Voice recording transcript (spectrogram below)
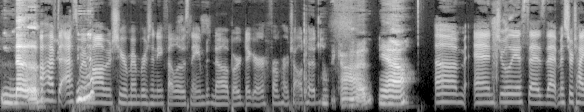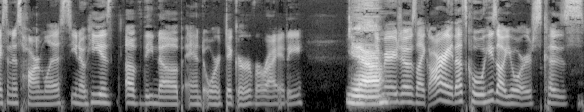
Nub. I'll have to ask my mom if she remembers any fellows named Nub or Digger from her childhood. Oh my god. Yeah. Um, and Julia says that Mr. Tyson is harmless. You know, he is of the Nub and or Digger variety. Yeah. And Mary Jo's like, all right, that's cool. He's all yours because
